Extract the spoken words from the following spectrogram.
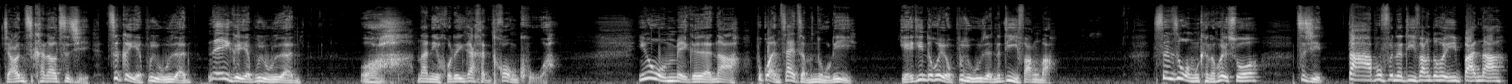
假如你只看到自己这个也不如人，那个也不如人，哇，那你活得应该很痛苦啊！因为我们每个人呐，不管再怎么努力，也一定都会有不如人的地方嘛。甚至我们可能会说自己大部分的地方都很一般呐，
